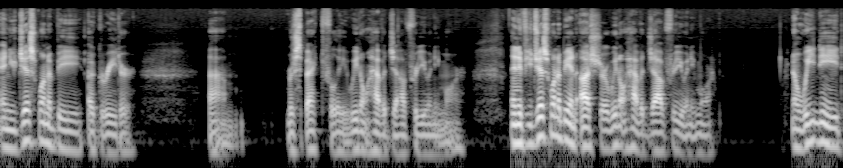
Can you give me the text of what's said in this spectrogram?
and you just want to be a greeter, um, respectfully, we don't have a job for you anymore. And if you just want to be an usher, we don't have a job for you anymore. No, we need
